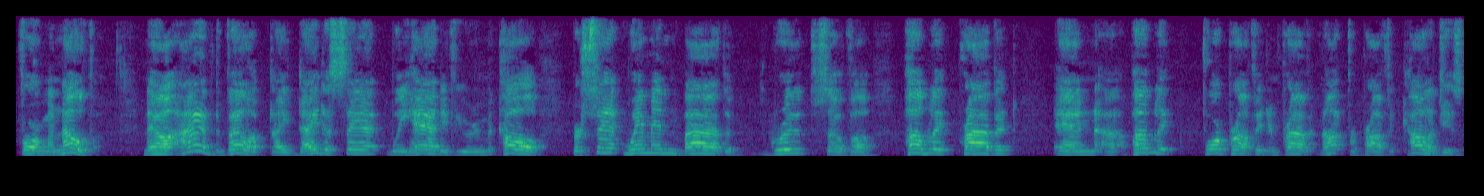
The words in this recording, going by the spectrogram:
for MANOVA. Now, I have developed a data set. We had, if you recall, percent women by the groups of uh, public, private, and uh, public, for-profit, and private, not-for-profit colleges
